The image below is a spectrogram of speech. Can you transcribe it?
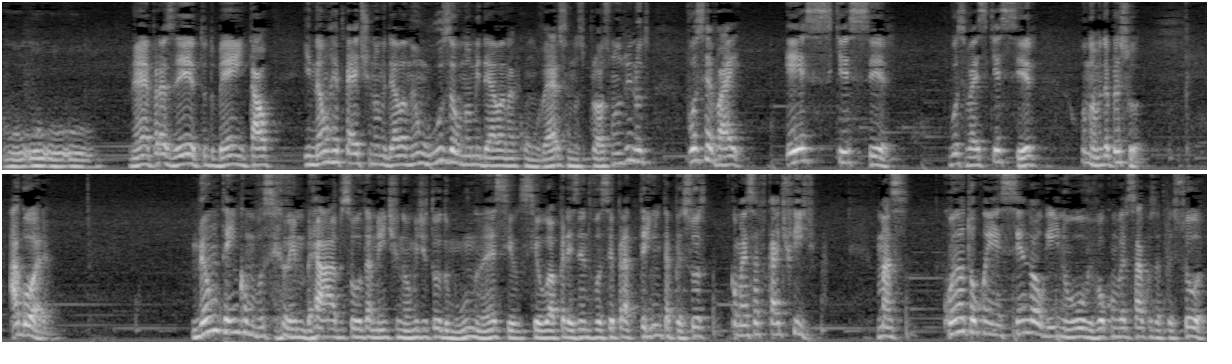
o, o, o, o né, prazer, tudo bem e tal, e não repete o nome dela, não usa o nome dela na conversa nos próximos minutos, você vai esquecer. Você vai esquecer o nome da pessoa. Agora, Não tem como você lembrar absolutamente o nome de todo mundo, né? Se eu, se eu apresento você para 30 pessoas, começa a ficar difícil. Mas quando eu tô conhecendo alguém novo e vou conversar com essa pessoa,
